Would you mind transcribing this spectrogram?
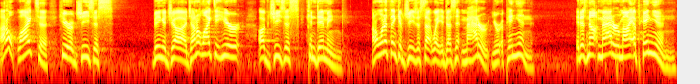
I don't like to hear of Jesus being a judge. I don't like to hear of Jesus condemning. I don't want to think of Jesus that way. It doesn't matter your opinion. It does not matter my opinion.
